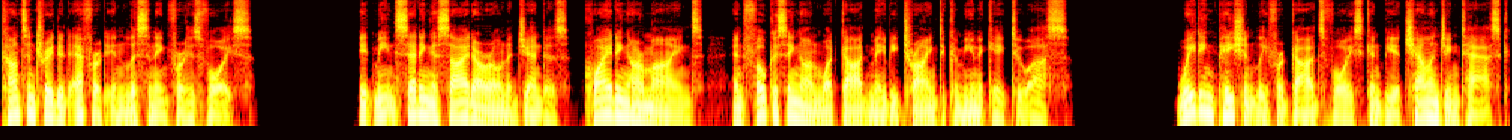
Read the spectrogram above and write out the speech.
concentrated effort in listening for His voice. It means setting aside our own agendas, quieting our minds, and focusing on what God may be trying to communicate to us. Waiting patiently for God's voice can be a challenging task,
